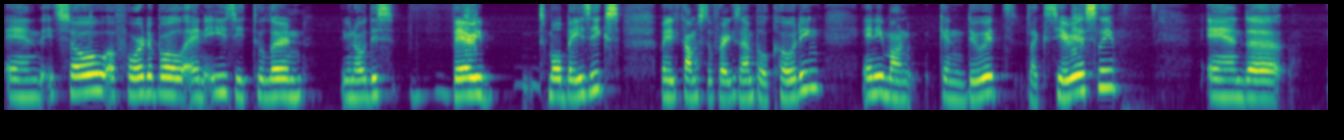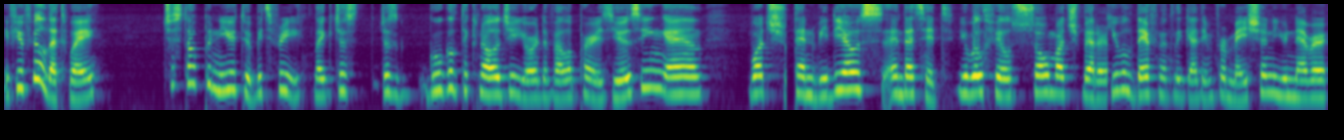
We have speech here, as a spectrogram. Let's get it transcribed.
and it's so affordable and easy to learn you know this very small basics when it comes to for example coding. Anyone can do it like seriously. And uh, if you feel that way just open youtube. It's free. Like just just google technology your developer is using and watch 10 videos and that's it. You will feel so much better. You will definitely get information you never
